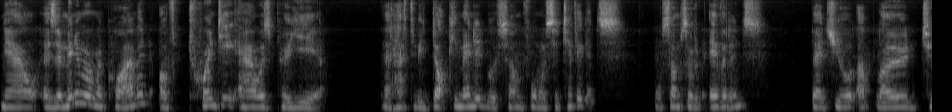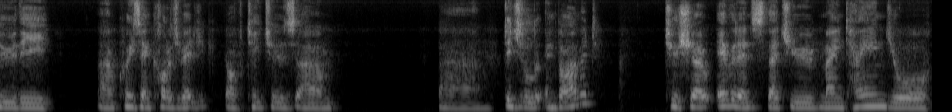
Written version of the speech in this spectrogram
Now, as a minimum requirement of 20 hours per year that have to be documented with some form of certificates or some sort of evidence that you'll upload to the uh, Queensland College of, Edu of Teachers um, uh, digital environment to show evidence that you maintained your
